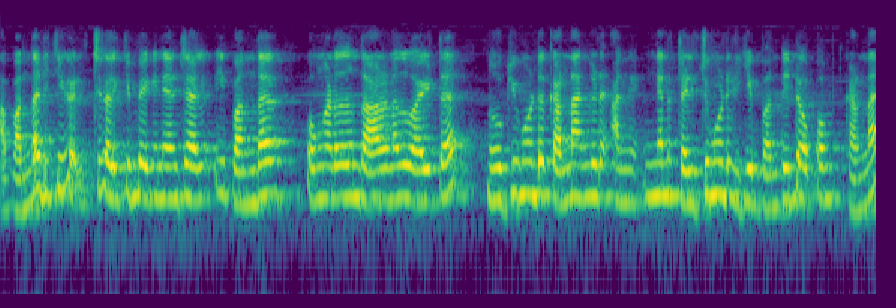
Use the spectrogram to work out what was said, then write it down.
ആ പന്തടിച്ച് കളിച്ച് കളിക്കുമ്പോൾ എങ്ങനെയാണെന്ന് വെച്ചാൽ ഈ പന്ത് പൊങ്ങണതും താഴണതുമായിട്ട് നോക്കിക്കൊണ്ട് കണ്ണ് അങ്ങട് അങ്ങ് ഇങ്ങനെ ചലിച്ചുകൊണ്ടിരിക്കും. പന്തിന്റെ ഒപ്പം കണ്ണ്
